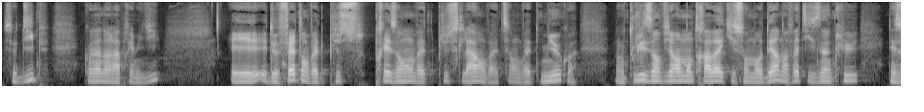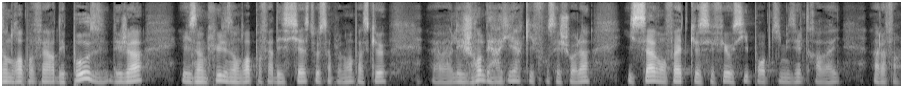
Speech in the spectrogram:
ce dip qu'on a dans l'après-midi. Et, de fait, on va être plus présent, on va être plus là, on va être, on va être mieux, quoi. Donc, tous les environnements de travail qui sont modernes, en fait, ils incluent des endroits pour faire des pauses, déjà, et ils incluent des endroits pour faire des siestes, tout simplement, parce que euh, les gens derrière qui font ces choix-là, ils savent, en fait, que c'est fait aussi pour optimiser le travail à la fin.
